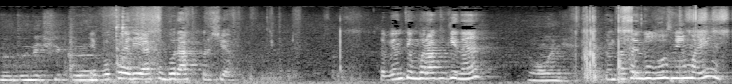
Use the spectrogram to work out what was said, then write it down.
Não tô identificando. Eu vou clarear aqui o buraco pra ti, ó. Tá vendo? Tem um buraco aqui, né? Onde? Não tá saindo luz nenhuma aí.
